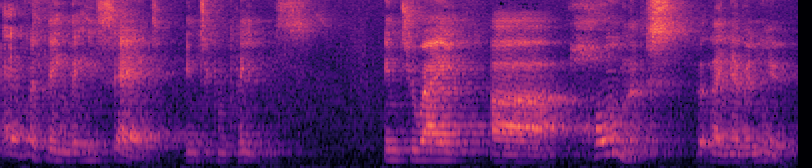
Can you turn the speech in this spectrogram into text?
everything that he said into completeness, into a uh, wholeness that they never knew.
